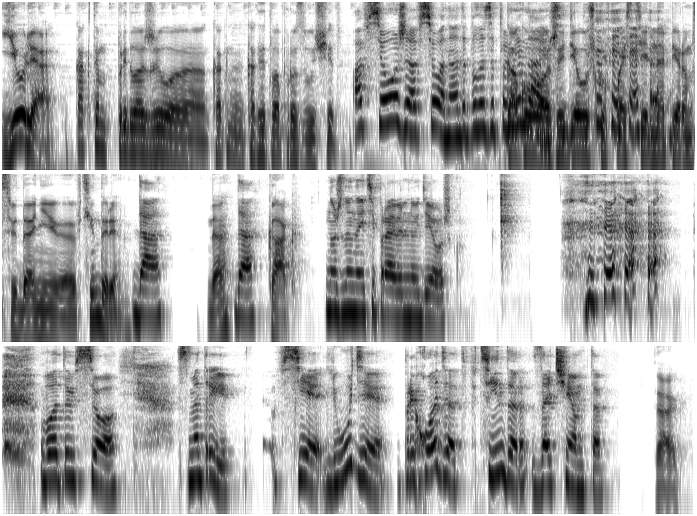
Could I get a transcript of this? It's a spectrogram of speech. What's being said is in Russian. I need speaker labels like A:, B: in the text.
A: Юля, как там предложила, как, как этот вопрос звучит?
B: А все же, а все, надо было запоминать.
A: Как уложить девушку в постель на первом свидании в Тиндере?
B: Да.
A: Да?
B: Да.
A: Как?
B: Нужно найти правильную девушку. Вот и все. Смотри, все люди приходят в Тиндер зачем-то.
A: Так.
